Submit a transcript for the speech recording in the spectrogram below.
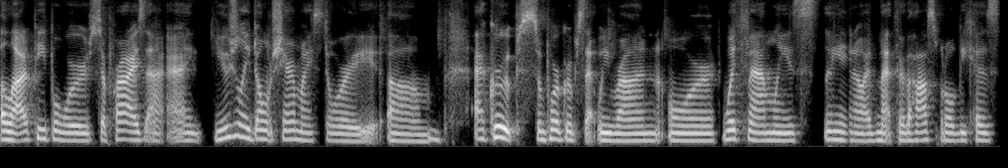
a lot of people were surprised. I, I usually don't share my story um, at groups, support groups that we run, or with families. You know, I've met through the hospital because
